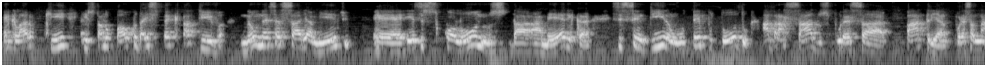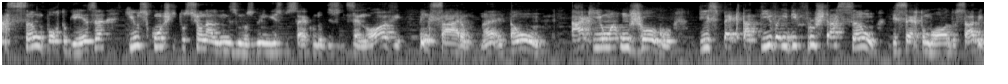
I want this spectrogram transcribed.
É claro que está no palco da expectativa, não necessariamente é, esses colonos da América se sentiram o tempo todo abraçados por essa pátria, por essa nação portuguesa que os constitucionalismos do início do século XIX pensaram. Né? Então, há aqui uma, um jogo de expectativa e de frustração, de certo modo, sabe?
